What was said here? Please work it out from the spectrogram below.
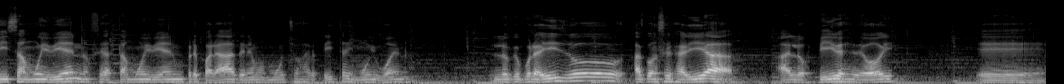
pisa muy bien, o sea, está muy bien preparada, tenemos muchos artistas y muy buenos. Lo que por ahí yo aconsejaría a los pibes de hoy eh,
